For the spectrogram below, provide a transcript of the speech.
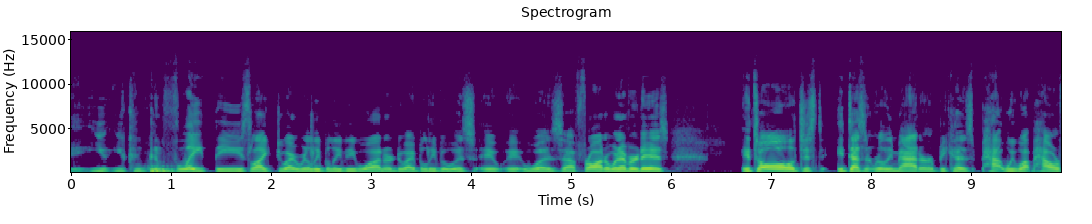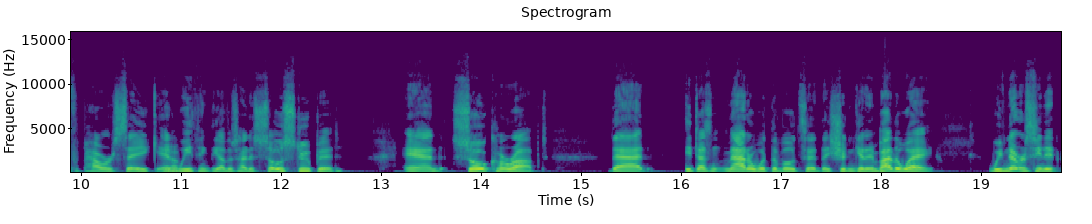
you you can conflate these like, do I really believe he won or do I believe it was it, it was uh, fraud or whatever it is it's all just it doesn't really matter because pa- we want power for power's sake and Yeah. we think the other side is so stupid and so corrupt that it doesn't matter what the vote said they shouldn't get it and by the way We've never seen it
